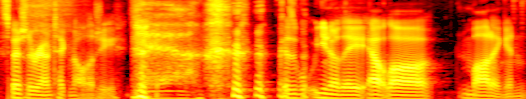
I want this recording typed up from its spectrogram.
Especially around technology, Yeah. because you know they outlaw modding, and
